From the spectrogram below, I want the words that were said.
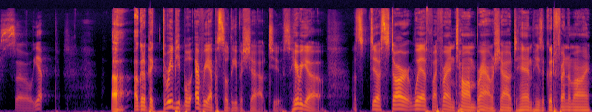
So yep, uh, I'm gonna pick three people every episode to give a shout out to. So here we go. Let's just start with my friend Tom Brown. Shout out to him. He's a good friend of mine.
